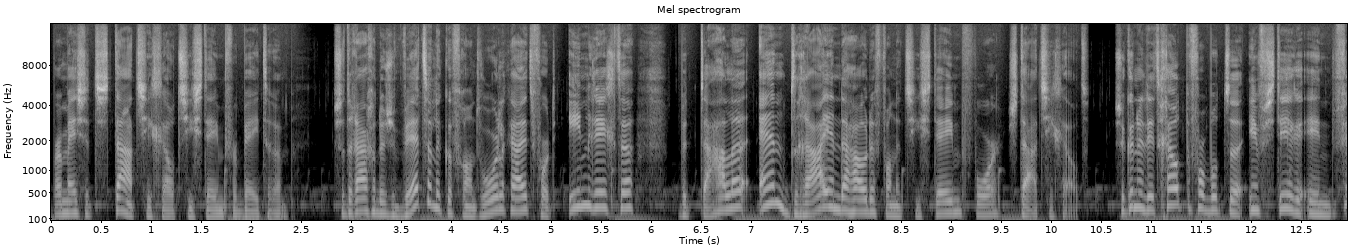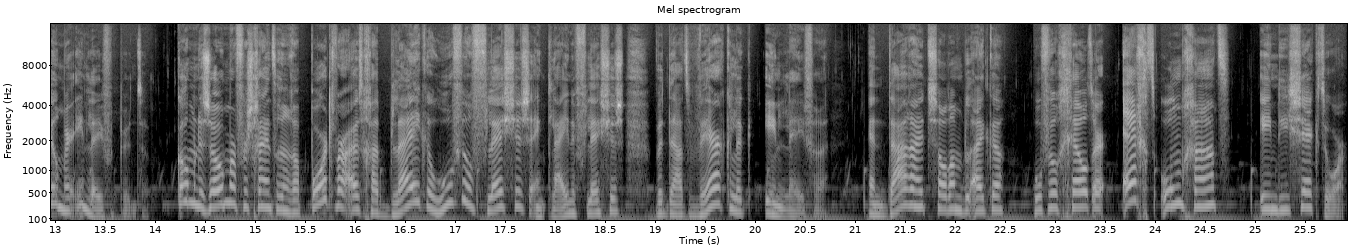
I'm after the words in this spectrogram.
waarmee ze het statiegeldsysteem verbeteren. Ze dragen dus wettelijke verantwoordelijkheid voor het inrichten, betalen en draaiende houden van het systeem voor statiegeld. Ze kunnen dit geld bijvoorbeeld eh, investeren in veel meer inleverpunten. Komende zomer verschijnt er een rapport waaruit gaat blijken hoeveel flesjes en kleine flesjes we daadwerkelijk inleveren. En daaruit zal dan blijken hoeveel geld er echt omgaat in die sector.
